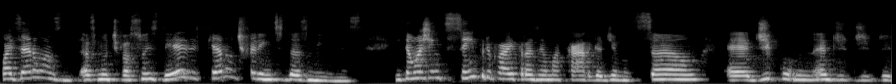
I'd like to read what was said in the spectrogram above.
quais eram as, as motivações deles, que eram diferentes das minhas. Então, a gente sempre vai trazer uma carga de emoção, é, de, né, de, de,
